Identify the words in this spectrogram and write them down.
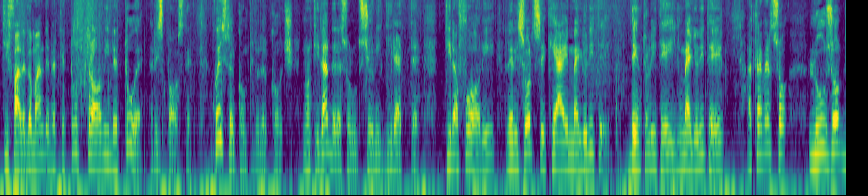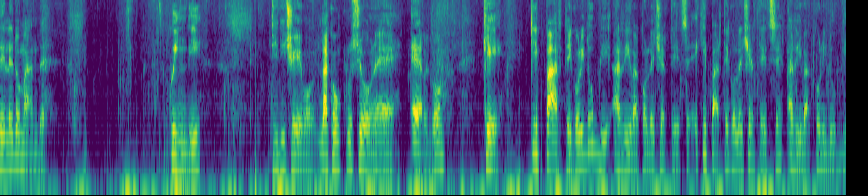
ti fa le domande perché tu trovi le tue risposte. Questo è il compito del coach, non ti dà delle soluzioni dirette, tira fuori le risorse che hai meglio di te, dentro di te, il meglio di te, attraverso l'uso delle domande. Quindi, ti dicevo, la conclusione è ergo che chi parte con i dubbi arriva con le certezze e chi parte con le certezze arriva con i dubbi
